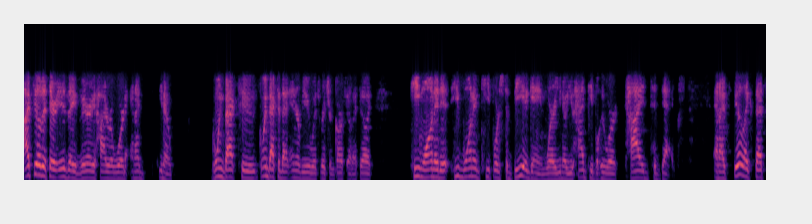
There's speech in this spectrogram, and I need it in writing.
I feel that there is a very high reward, and I, you know, going back to going back to that interview with Richard Garfield, I feel like he wanted it. He wanted KeyForge to be a game where you know you had people who were tied to decks, and I feel like that's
